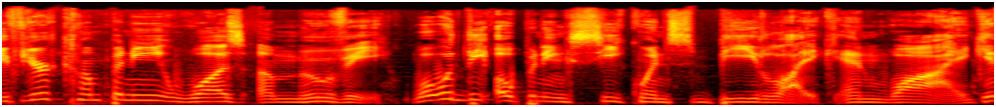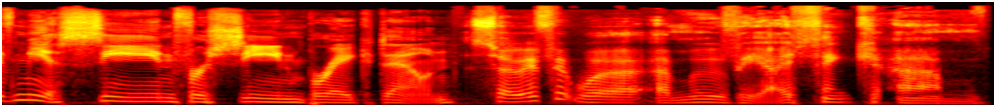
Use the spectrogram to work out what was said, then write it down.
if your company was a movie, what would the opening sequence be like and why? Give me a scene for scene breakdown. So if it were a movie, I think um,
